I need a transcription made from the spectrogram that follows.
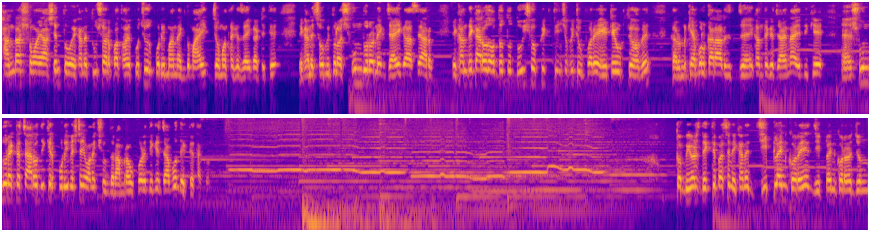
ঠান্ডার সময় আসেন, তো এখানে তুষারপাত হয়, প্রচুর পরিমাণ একদম আইস জমা থাকে জায়গাটিতে। এখানে ছবি তোলার সুন্দর অনেক জায়গা আছে, আর এখান থেকে আরও অন্তত দুইশো ফিট, তিনশো ফিট উপরে হেঁটে উঠতে হবে, কারণ কেবল কার আর এখান থেকে যায় না, এদিকে সুন্দর একটা চারোদিকের পরিবেশটাই অনেক সুন্দর। আমরা উপরের দিকে যাব, দেখতে থাকুন। তো বিয়ার্স দেখতে পাচ্ছেন, এখানে জিপ লাইন করে জিপ লাইন করার জন্য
